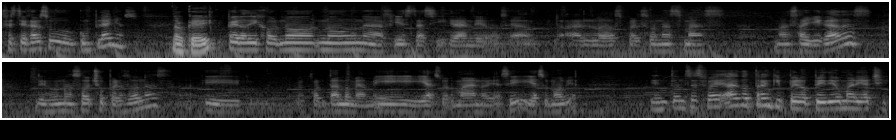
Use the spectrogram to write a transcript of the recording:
festejar su cumpleaños, Ok. pero dijo no, no una fiesta así grande, o sea, a las personas más, más allegadas, de unas ocho personas y contándome a mí y a su hermano y así y a su novia. Entonces fue algo tranqui, pero pidió mariachi.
